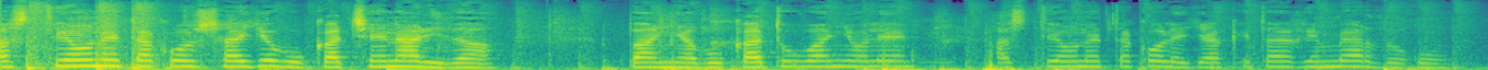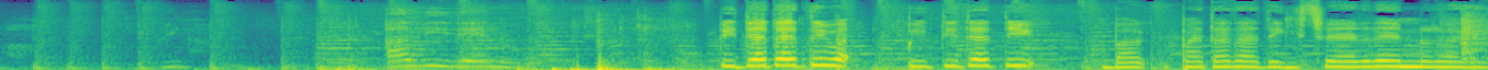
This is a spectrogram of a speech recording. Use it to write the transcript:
Aste honetako saio bukatzen ari da, baina bukatu baino lehen aste honetako lehiaketa egin behar dugu. Adi deno. Pitatati, pititati, ba, patatatik zer den norari.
